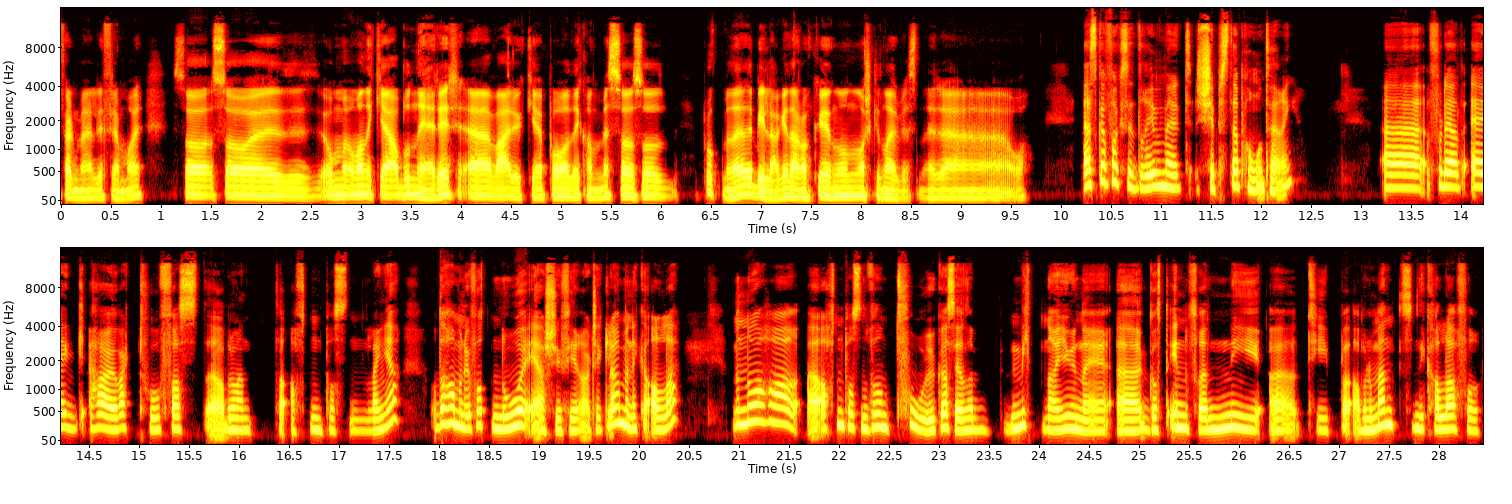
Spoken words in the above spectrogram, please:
følge med litt fremover. Så, så eh, om, om man ikke abonnerer eh, hver uke på The Economist, så, så plukk med deg det bilaget. Det er nok noen norske Narvesener òg. Jeg skal faktisk drive med litt Schibsted-promotering. Uh, fordi at jeg har jo vært trofast abonnement til Aftenposten lenge. Og da har man jo fått noe E24-artikler, men ikke alle. Men nå har uh, Aftenposten for sånn to uker siden, så midten av juni, uh, gått inn for en ny type abonnement som de kaller for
